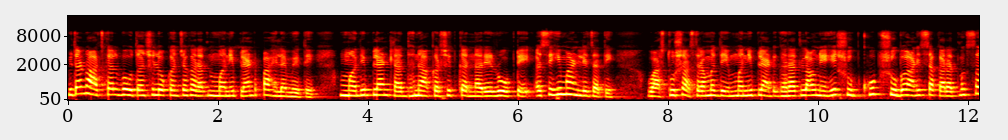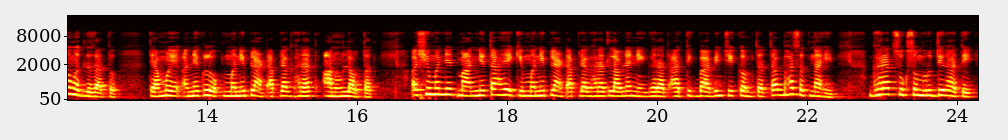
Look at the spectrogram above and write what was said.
मित्रांनो आजकाल बहुतांशी लोकांच्या घरात मनी प्लांट पाहायला मिळते. मनी प्लांटला धन आकर्षित करणारे रोपटे असेही मानले जाते. वास्तुशास्त्रामध्ये मनी प्लांट घरात लावणे हे शुभ खूप शुभ आणि सकारात्मक समजलं जातं. त्यामुळे अनेक लोक मनी प्लांट आपल्या घरात आणून लावतात. अशी मान्य मान्यता आहे की मनी प्लांट आपल्या घरात लावल्याने घरात आर्थिक बाबींची कमतरता भासत नाही. घरात सुख समृद्धी राहते.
